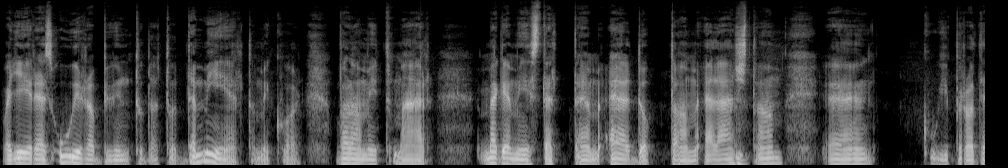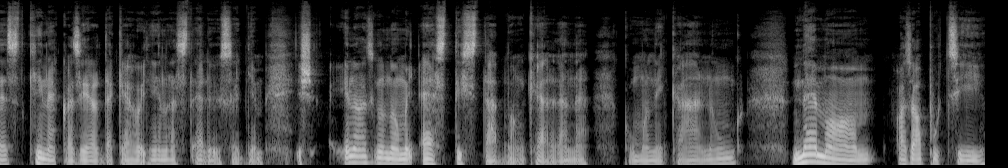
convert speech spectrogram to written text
vagy érez újra bűntudatot. De miért, amikor valamit már megemésztettem, eldobtam, elástam, Kui Prodest kinek az érdeke, hogy én azt előszedjem. És én azt gondolom, hogy ezt tisztábban kellene kommunikálnunk. Nem a, az apuci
